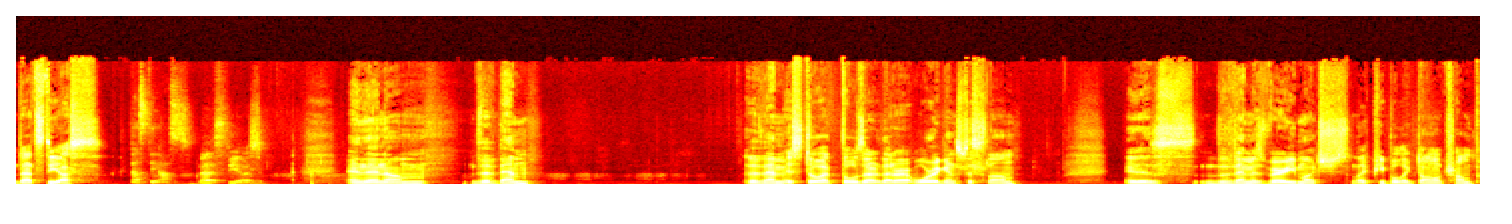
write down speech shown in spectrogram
that's the us. That's the us. That's the us. And then um the them. The them is still at those are, that are at war against Islam. It is the them is very much like people like Donald Trump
